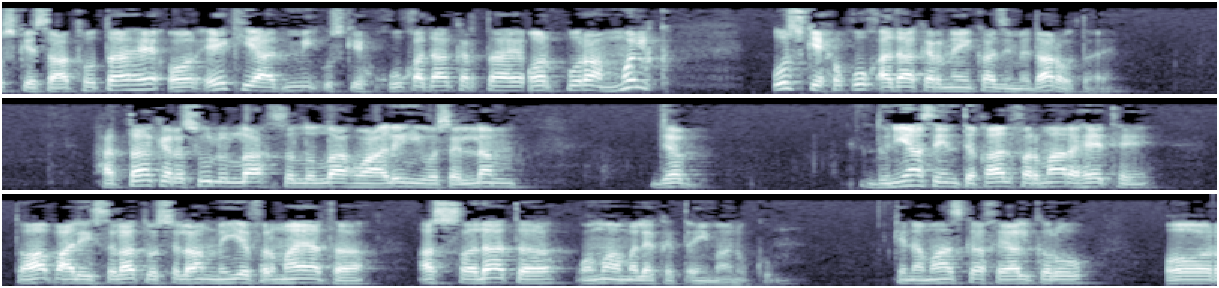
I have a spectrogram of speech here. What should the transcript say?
اس کے ساتھ ہوتا ہے اور ایک ہی آدمی اس کے حقوق ادا کرتا ہے اور پورا ملک اس کے حقوق ادا کرنے کا ذمہ دار ہوتا ہے۔ حتیٰ کہ رسول اللہ صلی اللہ علیہ وسلم جب دنیا سے انتقال فرما رہے تھے تو آپ علیہ السلاۃ والسلام نے یہ فرمایا تھا اسلاط وما ملکت ایمانکم کہ نماز کا خیال کرو اور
